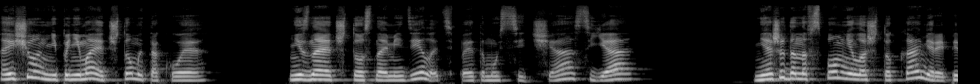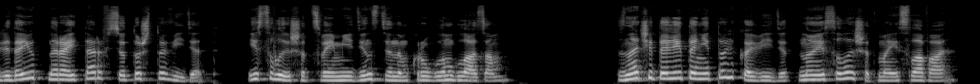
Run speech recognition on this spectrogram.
А еще он не понимает, что мы такое. Не знает, что с нами делать, поэтому сейчас я Неожиданно вспомнила, что камеры передают на Райтар все то, что видят, и слышат своим единственным круглым глазом. Значит, элита не только видит, но и слышит мои слова.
